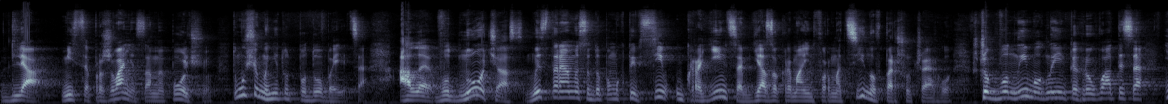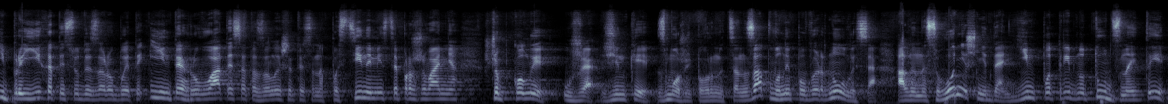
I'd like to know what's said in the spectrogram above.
для місця проживання саме Польщу, тому що мені тут подобається. Але водночас ми стараємося допомогти всім українцям, я зокрема інформаційно в першу чергу, щоб вони могли інтегруватися і приїхати сюди заробити, і інтегруватися та залишитися на постійне місце проживання, щоб коли уже жінки зможуть повернутися назад, вони повернулися. Але на сьогоднішній день їм потрібно тут знайти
